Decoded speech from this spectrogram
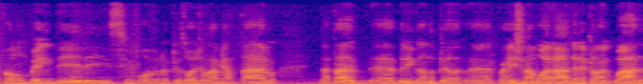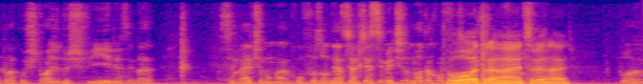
falam bem dele e se envolve num episódio lamentável. Ainda tá é, brigando pela- é, com a ex-namorada, né? Pela guarda, pela custódia dos filhos. Ainda se mete numa confusão dessa. Já tinha se metido numa outra confusão. Outra antes, é verdade. Pô,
